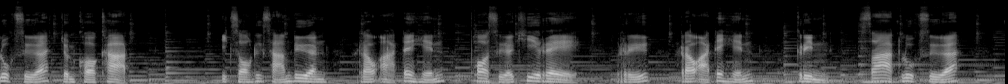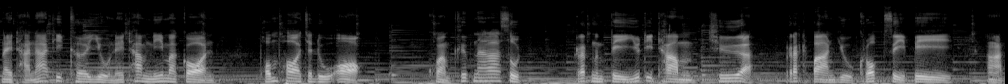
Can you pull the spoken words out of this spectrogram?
ลูกเสือจนคอขาด อีก 2-3 เดือน เราอาจได้เห็นพ่อเสือขี้เร หรือเราอาจได้เห็นกลิ่นซากลูกเสือ ในฐานะที่เคยอยู่ในถ้ำนี้มาก่อน ผมพอจะดูออก ความคืบหน้าล่าสุด รัฐมนตรียุติธรรม เชื่อ รัฐบาลอยู่ครบ 4 ปี อาจ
